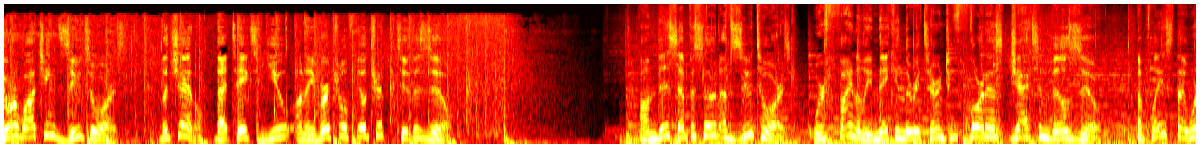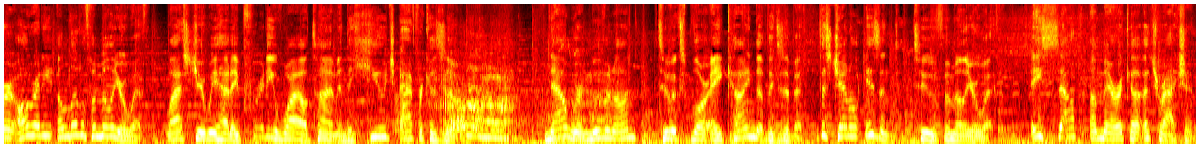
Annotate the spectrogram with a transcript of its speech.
You're watching Zoo Tours, the channel that takes you on a virtual field trip to the zoo. On this episode of Zoo Tours, we're finally making the return to Florida's Jacksonville Zoo, a place that we're already a little familiar with. Last year we had a pretty wild time in the huge Africa Zoo. Now we're moving on to explore a kind of exhibit this channel isn't too familiar with a South America attraction.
